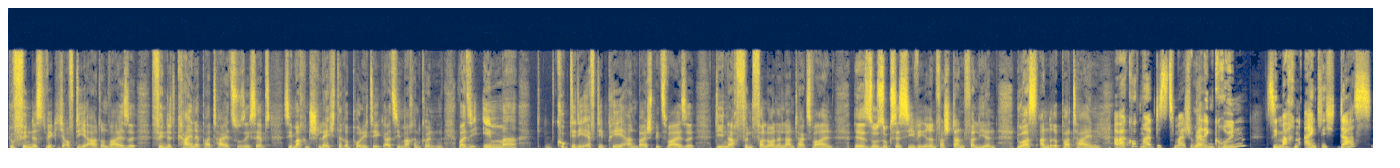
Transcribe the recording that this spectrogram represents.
Du findest wirklich auf die Art und Weise, findet keine Partei zu sich selbst. Sie machen schlechtere Politik, als sie machen könnten, weil sie immer guck dir die FDP an beispielsweise, die nach fünf verlorenen Landtagswahlen äh, so sukzessive ihren Verstand verlieren. Du hast andere Parteien. Aber guck mal, das zum Beispiel Ja. bei den Grünen, sie machen eigentlich das,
